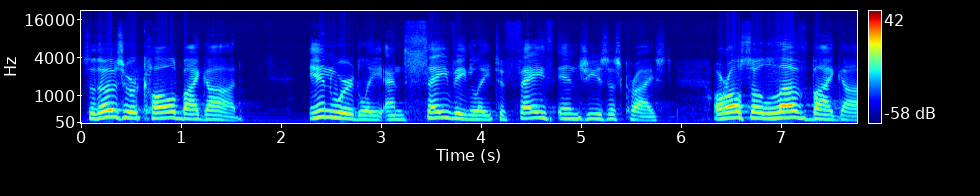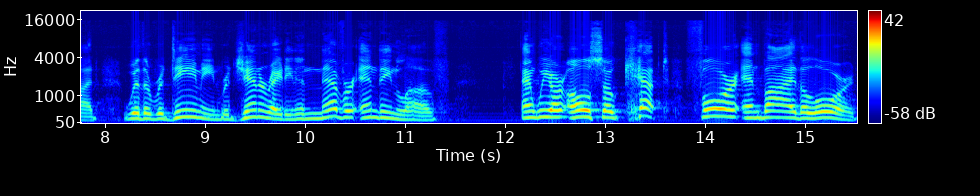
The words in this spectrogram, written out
So, those who are called by God inwardly and savingly to faith in Jesus Christ are also loved by God with a redeeming, regenerating, and never ending love. And we are also kept for and by the Lord,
